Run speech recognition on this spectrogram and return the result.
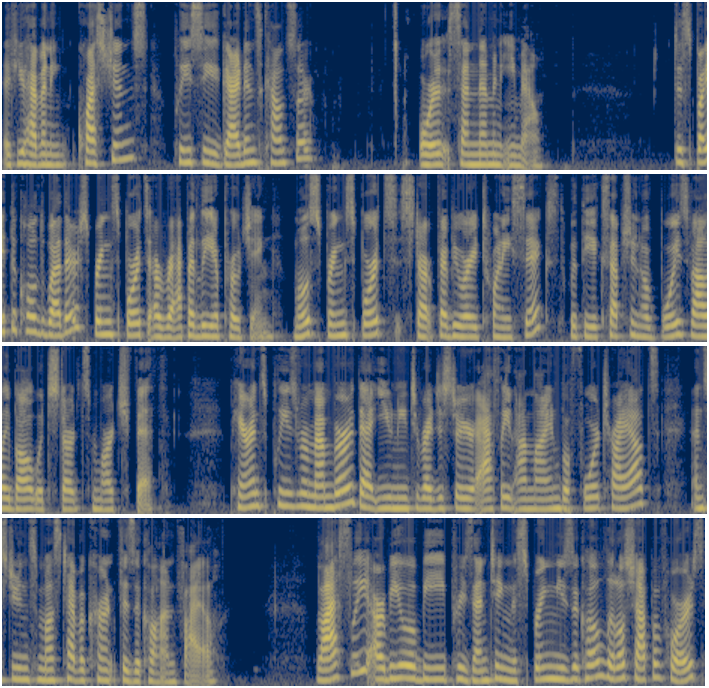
If you have any questions, please see a guidance counselor or send them an email. Despite the cold weather, spring sports are rapidly approaching. Most spring sports start February 26th, with the exception of boys volleyball, which starts March 5th. Parents, please remember that you need to register your athlete online before tryouts, and students must have a current physical on file. Lastly, RB will be presenting the spring musical Little Shop of Horrors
